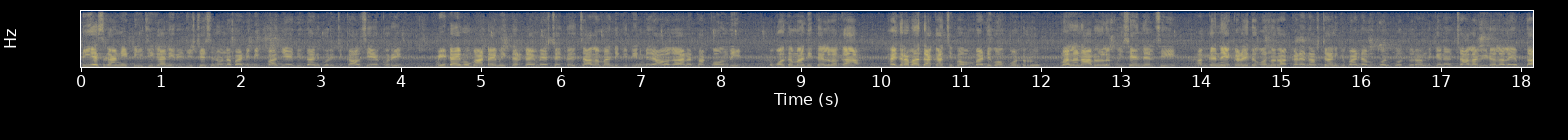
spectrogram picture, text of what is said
టీఎస్ కానీ టీజీ కానీ రిజిస్ట్రేషన్ ఉన్న బండి మీకు పనిచేయదు దాని గురించి కాల్ చేయకూరి మీ టైము మా టైం ఇద్దరు టైం వేస్ట్ అవుతుంది. చాలామందికి దీని మీద అవగాహన తక్కువ ఉంది. కొంతమంది తెలియక హైదరాబాద్ దాకా వచ్చి పాపం బండి కొనుక్కుంటారు మళ్ళీ నాలుగు రోజులకు విషయం తెలిసి అక్కడనే ఎక్కడైతే కొన్నారో అక్కడ నష్టానికి బండి అమ్ముకొని పోతారు అందుకే నేను చాలా వీడియోలలో చెప్తా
